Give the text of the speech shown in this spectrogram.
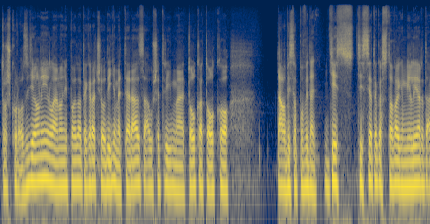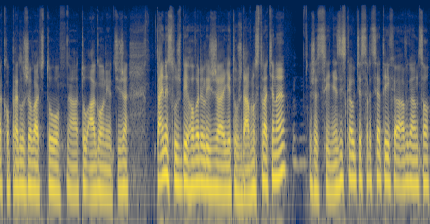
trošku rozdielný, len oni povedali, tak radšej odídeme teraz a ušetríme toľko a toľko, dalo by sa povedať, des, desiatok a stovek miliard, ako predlžovať tú, tú agóniu. Čiže tajné služby hovorili, že je to už dávno stratené. Že si nezískajú tie srdcia tých Afgáncov,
